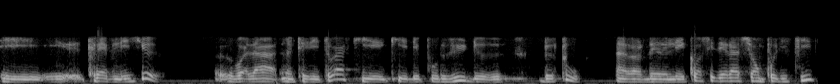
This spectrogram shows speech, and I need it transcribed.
et crève les yeux. Euh, voilà un territoire qui est, qui est dépourvu de, de tout. Alors, de, les considérations politiques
